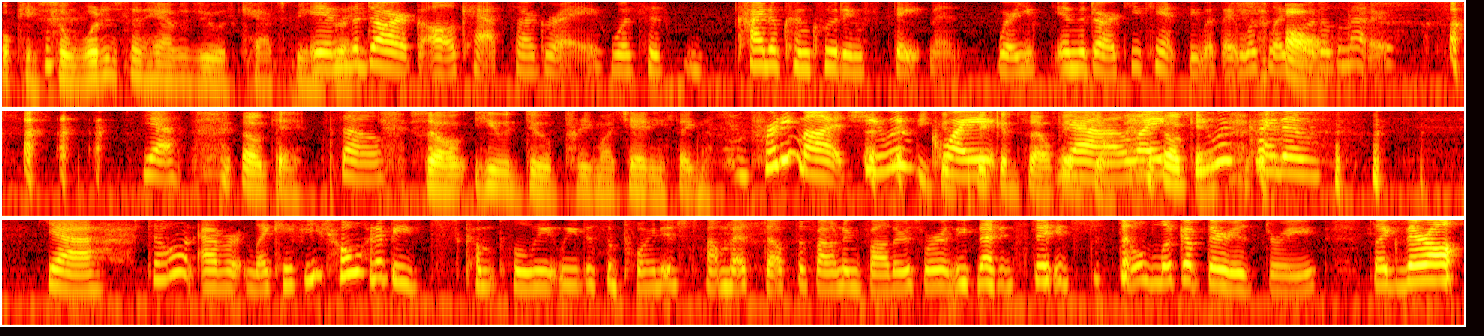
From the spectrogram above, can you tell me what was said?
Okay, so what does that have to do with cats being In gray? the dark, all cats are gray was his kind of concluding statement. Where you in the dark you can't see what they look like, so it Oh. doesn't matter. yeah. Okay, So so he would do pretty much anything. pretty much he was He could quite stick himself yeah into. like Okay. he was kind of yeah don't ever like if you don't want to be just completely disappointed in how messed up the founding fathers were in the united states just don't look up their history like they're all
